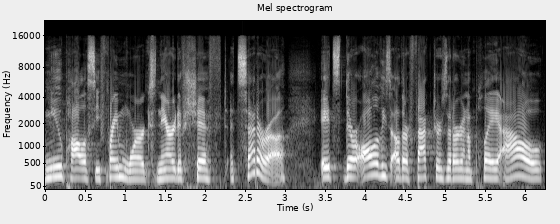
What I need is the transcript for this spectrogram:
new policy frameworks, narrative shift, et cetera. It's there are all of these other factors that are going to play out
